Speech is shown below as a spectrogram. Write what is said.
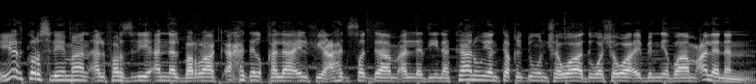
يذكر سليمان الفرزلي أن البراك أحد القلائل في عهد صدام الذين كانوا ينتقدون شواذ وشوائب النظام علنا.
